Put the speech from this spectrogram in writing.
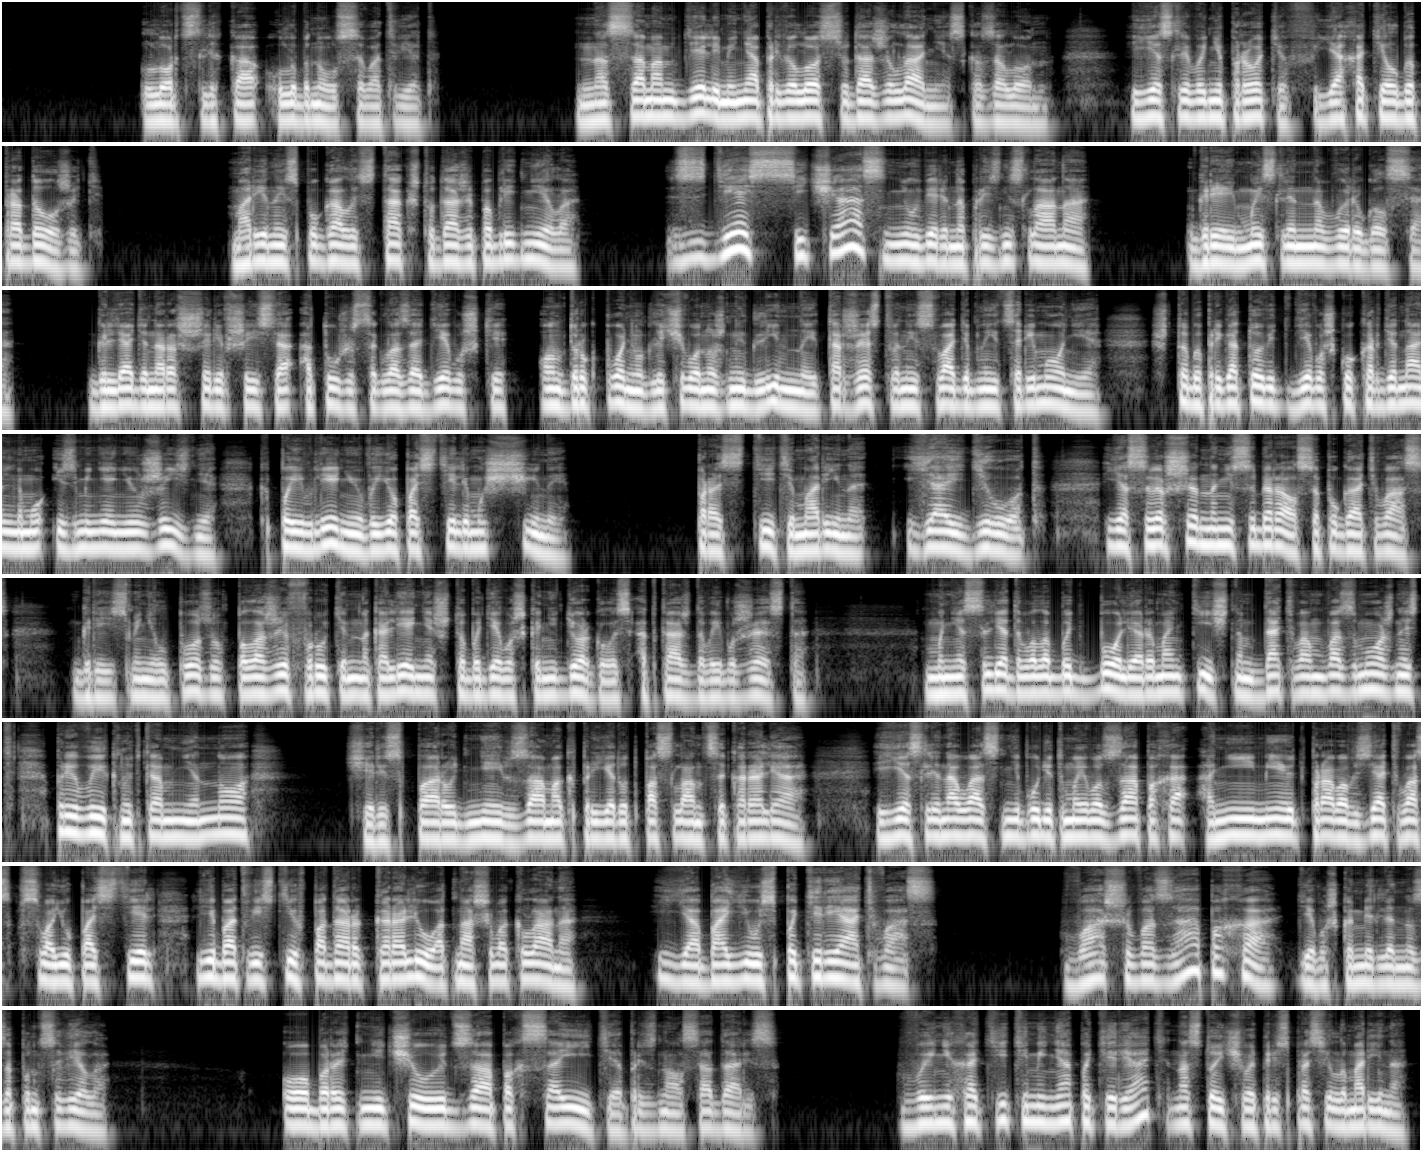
Лорд слегка улыбнулся в ответ. «На самом деле меня привело сюда желание», — сказал он. «Если вы не против, я хотел бы продолжить». Марина испугалась так, что даже побледнела. «Здесь, сейчас», — неуверенно произнесла она. Грей мысленно выругался. Глядя на расширившиеся от ужаса глаза девушки, он вдруг понял, для чего нужны длинные, торжественные свадебные церемонии, чтобы приготовить девушку к кардинальному изменению жизни, к появлению в ее постели мужчины. «Простите, Марина, я идиот. Я совершенно не собирался пугать вас. Грей сменил позу, положив руки на колени, чтобы девушка не дергалась от каждого его жеста. Мне следовало быть более романтичным, дать вам возможность привыкнуть ко мне, но через пару дней в замок приедут посланцы короля. Если на вас не будет моего запаха, они имеют право взять вас в свою постель либо отвезти в подарок королю от нашего клана — я боюсь потерять вас. Вашего запаха, девушка медленно запунцевела. Оборотни чуют запах Саития, признался Адарис. Вы не хотите меня потерять? настойчиво переспросила Марина.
